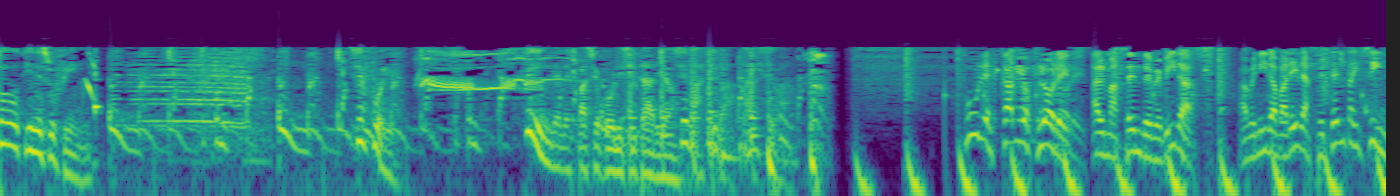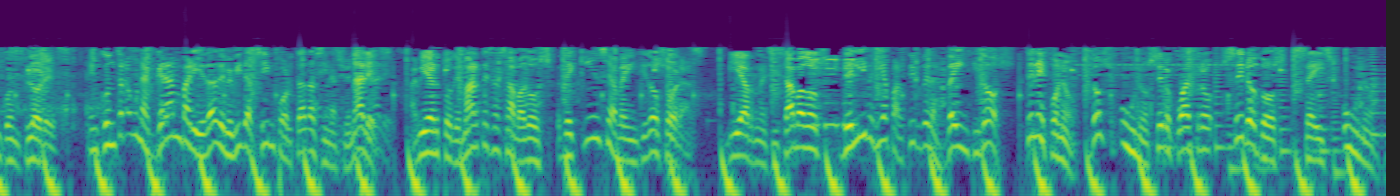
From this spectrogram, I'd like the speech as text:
Todo tiene su fin. Se fue. Fin del espacio publicitario. Se va, se va, ahí se va. Full Escabio Flores, almacén de bebidas. Avenida Varela 75 en Flores. Encontrá una gran variedad de bebidas importadas y nacionales. Abierto de martes a sábados de 15 a 22 horas. Viernes y sábados, delivery a partir de las 22. Teléfono 2104-0261.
